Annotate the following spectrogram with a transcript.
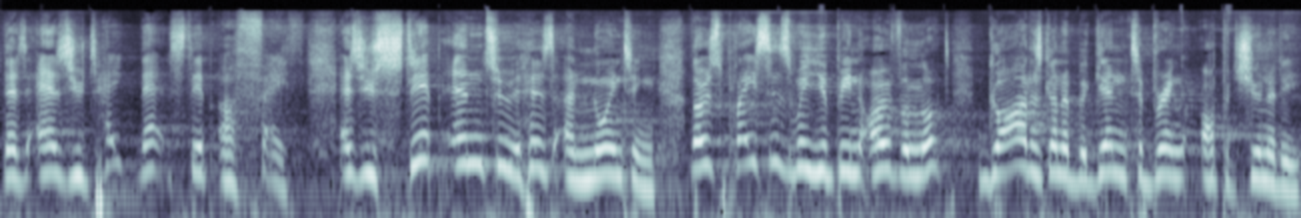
that as you take that step of faith, as you step into His anointing, those places where you've been overlooked, God is going to begin to bring opportunity.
